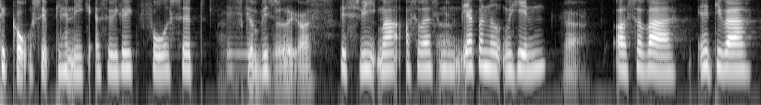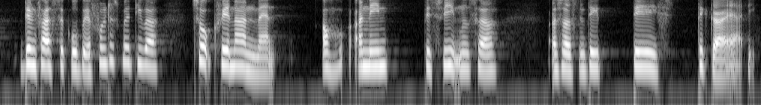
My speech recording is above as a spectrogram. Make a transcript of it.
det går simpelthen ikke. Altså, vi kan ikke fortsætte, Så skal hvis ved ikke også? besvimer. Og så var jeg sådan, ja. jeg går ned med hende. Ja. Og så var, ja, de var, den første gruppe, jeg fulgtes med, de var to kvinder og en mand. Og, og den ene besvimede så, og så var sådan, det, det, det gør jeg ikke.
